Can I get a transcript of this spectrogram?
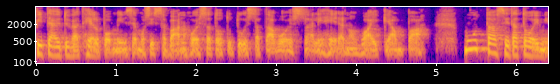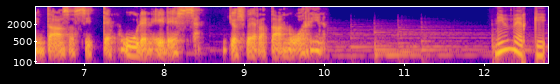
pitäytyvät helpommin semmoisissa vanhoissa totutuissa tavoissa, eli heidän on vaikeampaa muuttaa sitä toimintaansa sitten uuden edessä, jos verrataan nuoriin. Nimimerkki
